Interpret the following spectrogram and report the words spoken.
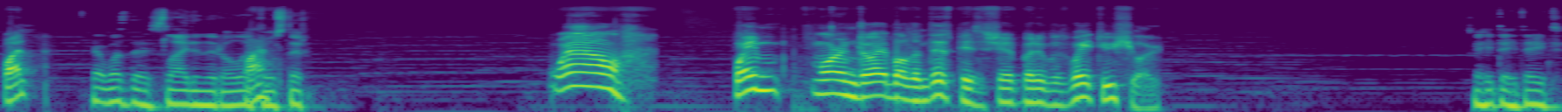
What? That was the slide in the roller What? coaster. Well, way m- more enjoyable than this piece of shit, but it was way too short. Eight, eight, eight.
